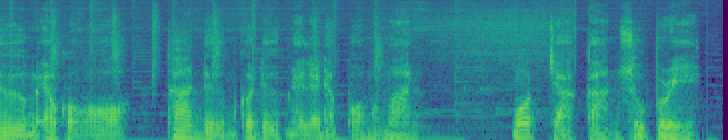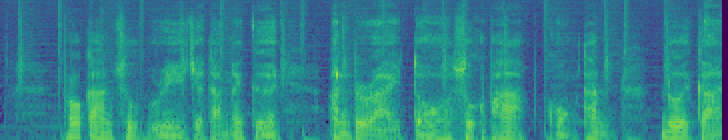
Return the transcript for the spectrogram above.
ดื่มแอลกอฮอล์ถ้าดื่มก็ดื่มในระดับพอประมาณ งดจากการสูบบุหรี่ เพราะการสูบบุหรี่จะทำให้เกิดอันตรายต่อสุขภาพของท่านโดยการ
